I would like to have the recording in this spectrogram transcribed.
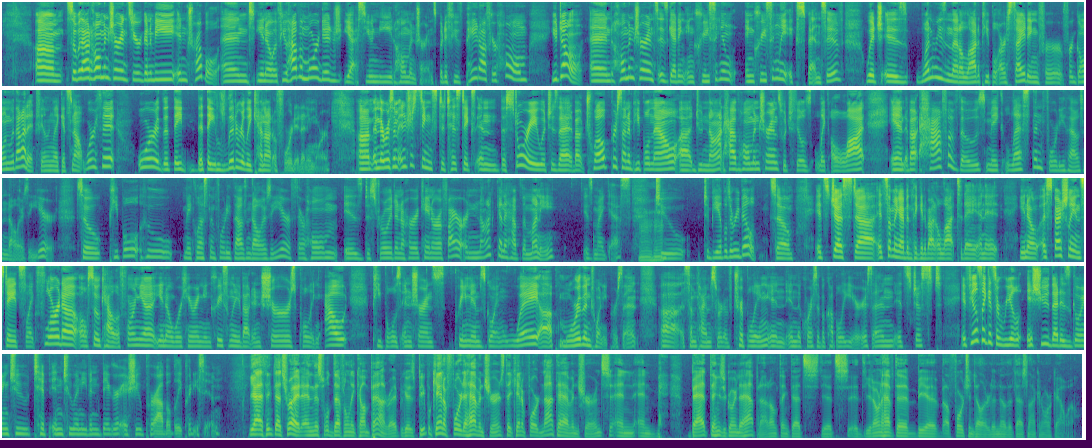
Um, so without home insurance, you're going to be in trouble. And, you know, if you have a mortgage, yes, you need home insurance. But if you've paid off your home, you don't. And home insurance is getting increasingly, increasingly expensive, which is one reason that a lot of people are citing for, for going without it, feeling like it's not worth it or that they that they literally cannot afford it anymore. Um, and there were some interesting statistics in the story, which is that about 12% of people now uh, do not have home insurance, which feels like a lot, and about half of those make less than $40,000 a year. So people who make less than $40,000 a year, if their home is destroyed in a hurricane or a fire, are not going to have the money is my guess mm-hmm. to to be able to rebuild. So it's just uh, it's something I've been thinking about a lot today, and it you know especially in states like Florida, also California, you know we're hearing increasingly about insurers pulling out, people's insurance premiums going way up, more than twenty percent, uh, sometimes sort of tripling in in the course of a couple of years, and it's just it feels like it's a real issue that is going to tip into an even bigger issue probably pretty soon. Yeah, I think that's right. And this will definitely compound, right? Because people can't afford to have insurance. They can't afford not to have insurance and, and bad things are going to happen. I don't think that's, it's, it, you don't have to be a, a fortune teller to know that that's not going to work out well.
